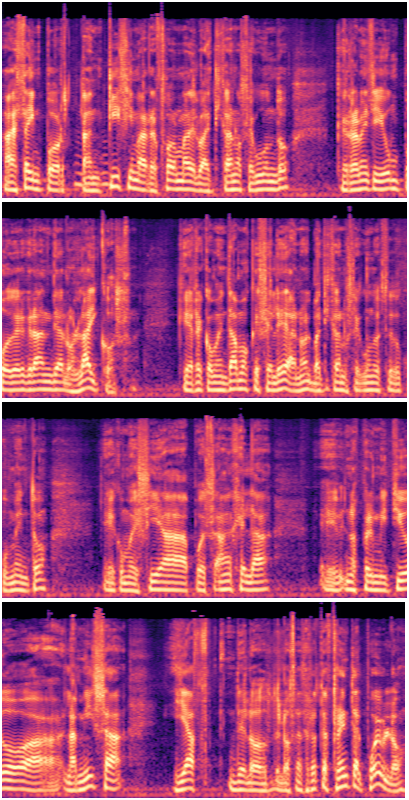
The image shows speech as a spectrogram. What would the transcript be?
a esta importantísima reforma del Vaticano II, que realmente dio un poder grande a los laicos, que recomendamos que se lea, ¿no? El Vaticano II, este documento. Eh, como decía pues Ángela, nos permitió a la misa ya de los, de los sacerdotes frente al pueblo,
